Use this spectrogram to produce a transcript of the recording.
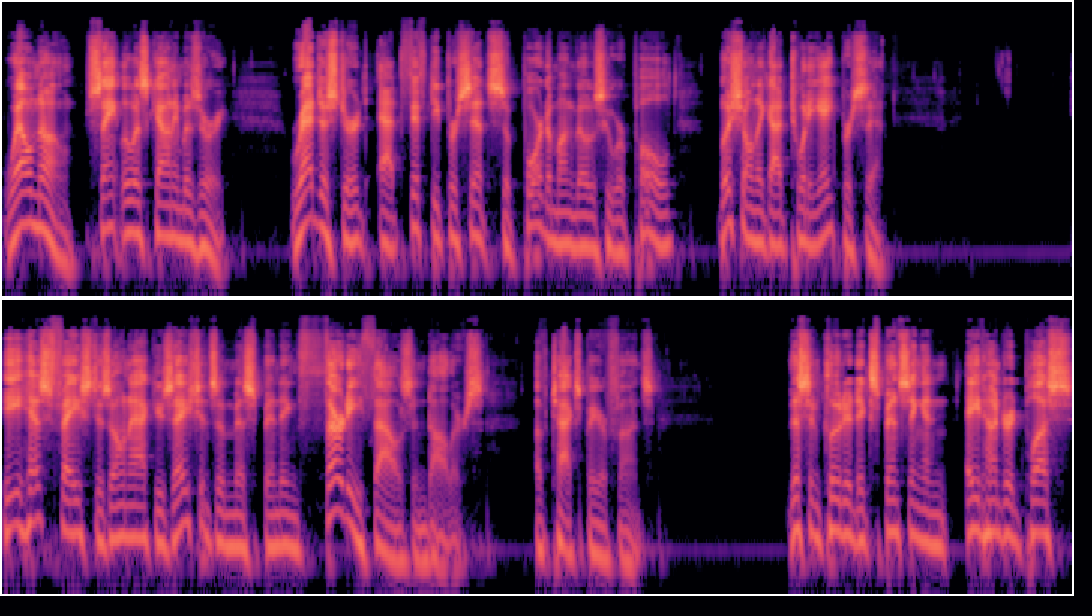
well known, St. Louis County, Missouri, registered at 50% support among those who were polled. Bush only got 28%. He has faced his own accusations of misspending $30,000 of taxpayer funds. This included expensing an 800 plus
